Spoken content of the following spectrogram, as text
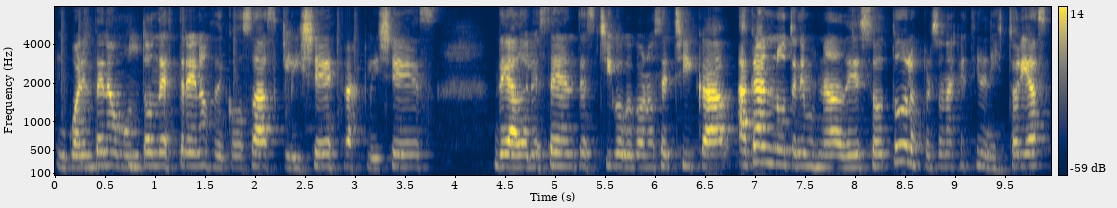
en cuarentena un montón de estrenos de cosas clichés tras clichés, de adolescentes, chico que conoce chica. Acá no tenemos nada de eso. Todos los personajes tienen historias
